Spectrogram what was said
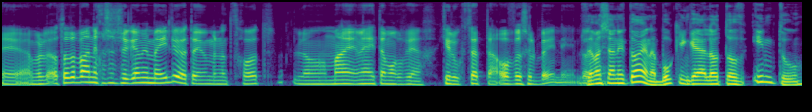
אה, אבל אותו דבר אני חושב שגם אם ההיליות היו מנצחות, לא, מה, מה היית מרוויח? כאילו, קצת ה-over של ביילי? לא זה יודע. מה שאני טוען, ה-booking היה לא טוב into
